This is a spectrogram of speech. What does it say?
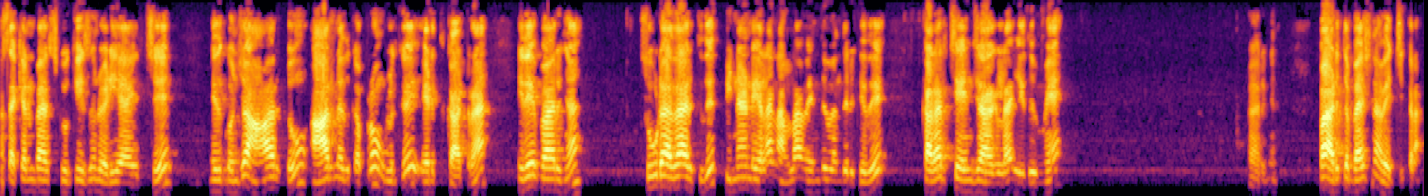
செகண்ட் பேட்ச் குக்கீஸும் ரெடி ஆயிடுச்சு. இது கொஞ்சம் ஆறட்டும். ஆறுனதுக்கு அப்புறம் உங்களுக்கு எடுத்து காட்டுறேன். இதே பாருங்க. சூடாக தான் இருக்குது. பின்னாடி எல்லாம் நல்லா வெந்து வந்திருக்குது கலர் சேஞ்ச் ஆகலை எதுவுமே. பாருங்க. இப்போ அடுத்த பேட்ச் நான் வச்சுக்கிறேன்.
